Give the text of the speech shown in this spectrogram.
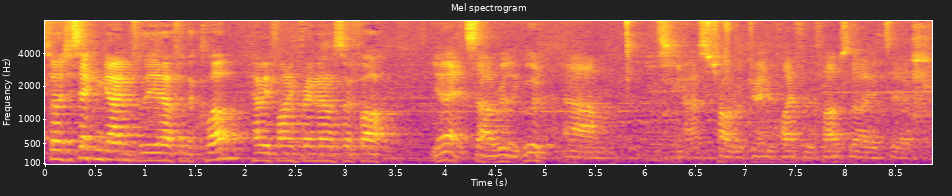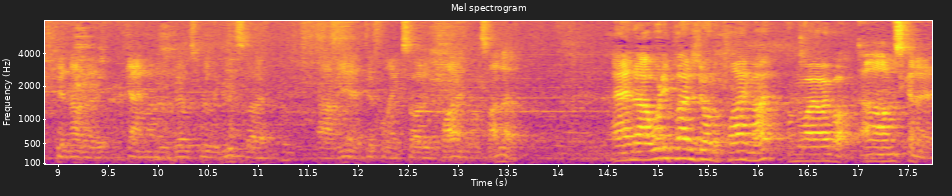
So it's your second game for the uh, for the club. How are you finding Fremantle so far? Yeah, it's uh, really good. Um, it's, you know, it's a childhood dream to play for the club, so to get another game under the belt is really good. So um, yeah, definitely excited to play on Sunday. And uh, what are you planning to do on the plane, mate, on the way over? Uh, I'm just going to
